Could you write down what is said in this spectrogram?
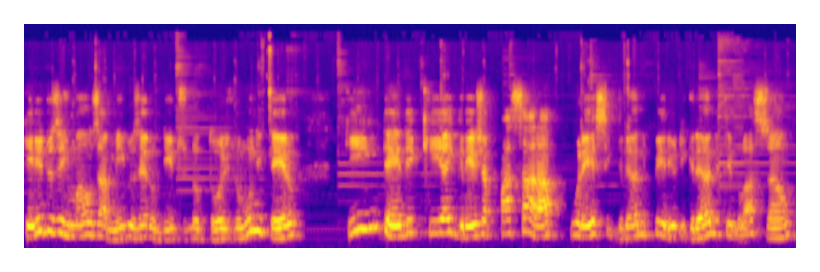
queridos irmãos, amigos, eruditos, doutores do mundo inteiro que entendem que a igreja passará por esse grande período de grande tribulação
